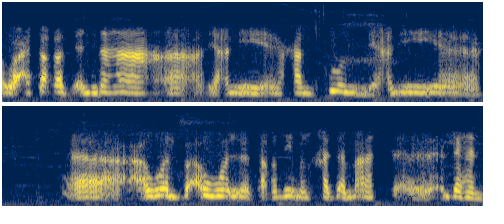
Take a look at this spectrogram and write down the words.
واعتقد انها آه، يعني حنكون يعني آه، آه، اول باول تقديم الخدمات آه، لهن.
